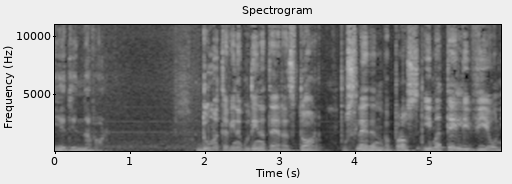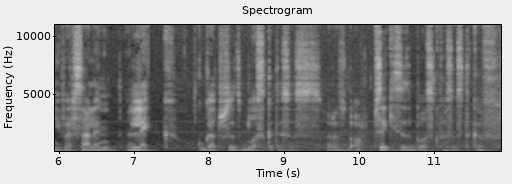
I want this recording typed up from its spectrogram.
и единна воля. Думата ви на годината е раздор. Последен въпрос. Имате ли вие универсален лек, когато се сблъскате с раздор? Всеки се сблъсква с такъв.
